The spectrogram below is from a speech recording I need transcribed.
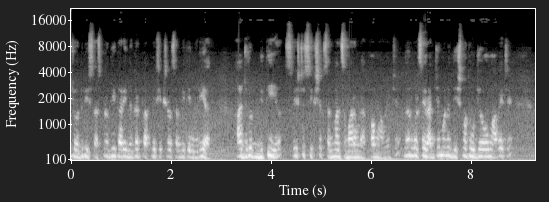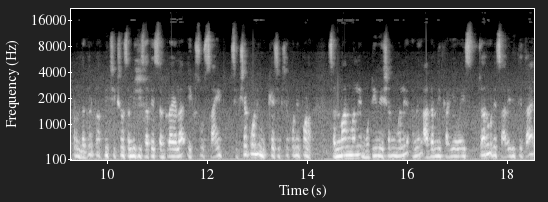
ચૌધરી શાસનાધિકારી નગર પ્રાથમિક શિક્ષણ સમિતિ નડિયાદ આજરોજ દ્વિતીય શ્રેષ્ઠ શિક્ષક સન્માન સમારંભ રાખવામાં આવે છે. દર વર્ષે રાજ્યમાં અને દેશમાં તો ઉજવવામાં આવે છે, પણ નગર પ્રાથમિક શિક્ષણ સમિતિ સાથે સંકળાયેલા એકસો સાહીઠ શિક્ષકો અને મુખ્ય શિક્ષકોને પણ સન્માન મળે મોટિવેશન મળે અને આગળની કાર્યવાહી સુચારુ અને સારી રીતે થાય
